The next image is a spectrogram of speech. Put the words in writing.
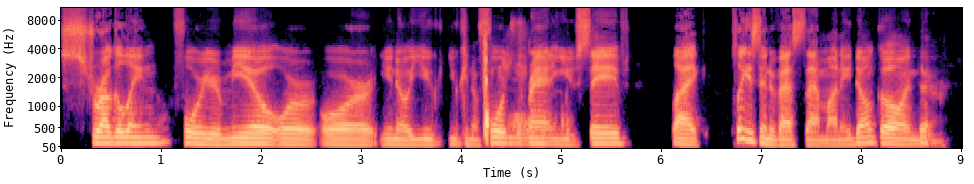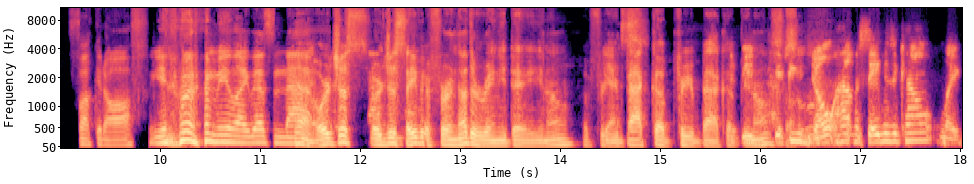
struggling for your meal, or or you know you you can afford the rent and you saved, like, please invest that money. Don't go and Yeah. fuck it off. You know what I mean? Like that's not. yeah, or just or just save it for another rainy day, you know, or for your backup for your backup, If you you, know. if So, you don't have a savings account, like,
